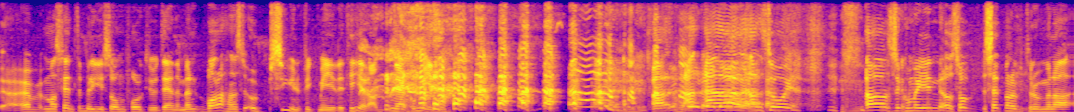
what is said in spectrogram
Eh, Man ska inte bry sig om folks utseende, men bara hans uppsyn fick mig irriterad när jag kom in. Han, han, han, så kommer jag in och så sätter man upp trummorna.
